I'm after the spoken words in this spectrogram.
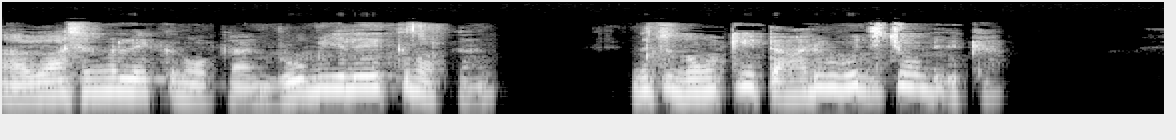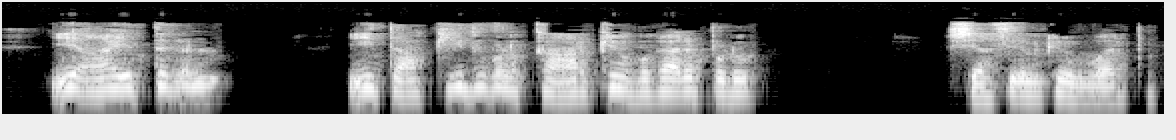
ആകാശങ്ങളിലേക്ക് നോക്കാൻ ഭൂമിയിലേക്ക് നോക്കാൻ എന്നിട്ട് നോക്കിയിട്ട് ആലോചിച്ചുകൊണ്ടിരിക്കാൻ ഈ ആയത്തുകൾ ഈ താക്കീതുകളൊക്കെ ആർക്കേ ഉപകാരപ്പെടൂ വിശ്വാസികൾക്ക് ഉപകാരപ്പെടും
